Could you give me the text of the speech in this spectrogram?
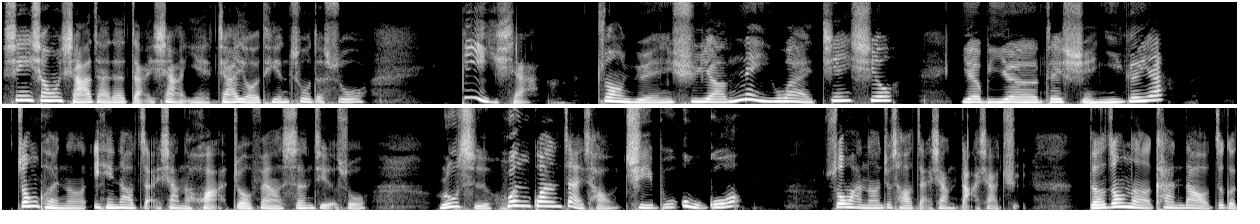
心胸狭窄的宰相也加油添醋的说：“陛下，状元需要内外兼修，要不要再选一个呀？”钟馗呢，一听到宰相的话，就非常生气的说：“如此昏官在朝，岂不误国？”说完呢，就朝宰相打下去。德宗呢，看到这个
